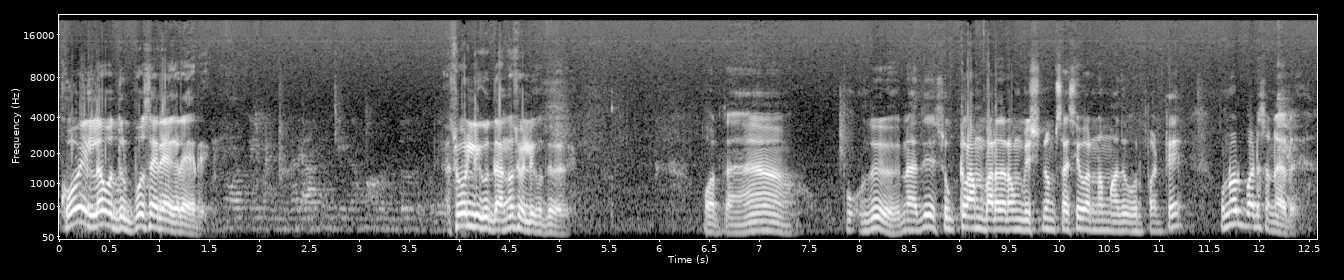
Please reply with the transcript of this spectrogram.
கோயிலில் ஒருத்தர் பூசாரி ஆகிறாரு. சொல்லி கொடுத்தாங்க சொல்லி கொடுத்துறாரு. ஒருத்தன் இது என்னது? சுக்லாம் பரதரம் விஷ்ணும் சசிவர்ணம் அது ஒரு பாட்டு. இன்னொரு பாட்டு சொன்னார்.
